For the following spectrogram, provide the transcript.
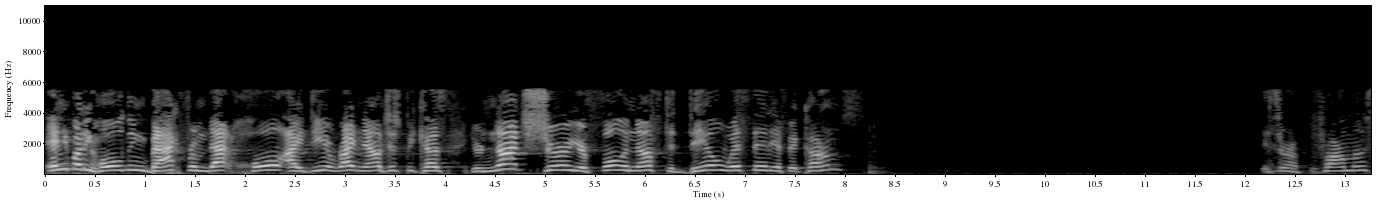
Anybody holding back from that whole idea right now just because you're not sure you're full enough to deal with it if it comes? Is there a promise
